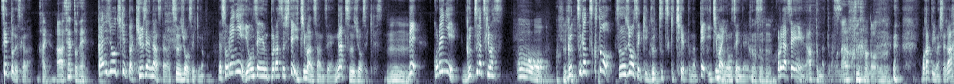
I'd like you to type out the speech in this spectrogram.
セットですから。はい。あ、セットね。会場チケットは9000円なんです。だから通常席の。でそれに4000円プラスして1万3000円が通常席です。うん。、で、これにグッズがつきます。おお。グッズがつくと、通常席グッズ付きチケットになって1万4000円になります。これが1000円アップになってます。なるほど、なるほど。うん 分かっていましたか？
